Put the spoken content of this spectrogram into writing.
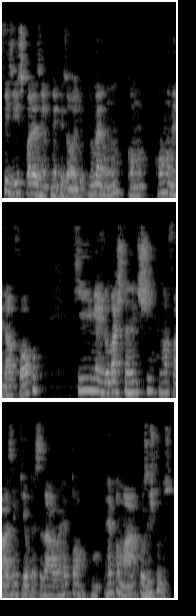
Fiz isso, por exemplo, no episódio número 1, como, como aumentar o foco, que me ajudou bastante numa fase em que eu precisava retom retomar os estudos.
